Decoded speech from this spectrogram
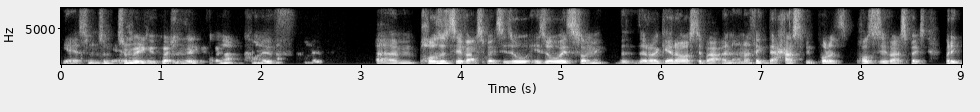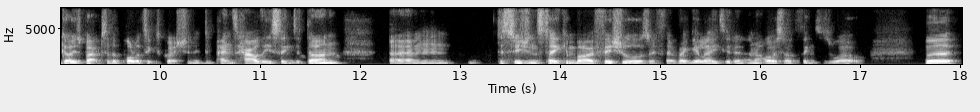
Yeah, some, some, some really good questions. And that kind of um, positive aspects is, is always something that, that I get asked about. And, and I think there has to be polit- positive aspects, but it goes back to the politics question. It depends how these things are done, um, decisions taken by officials, if they're regulated, and, and a host of other things as well. But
